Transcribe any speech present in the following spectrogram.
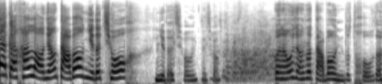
再敢喊老娘打爆你的球，你的球，你的球！”本来我想说打爆你的头的。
